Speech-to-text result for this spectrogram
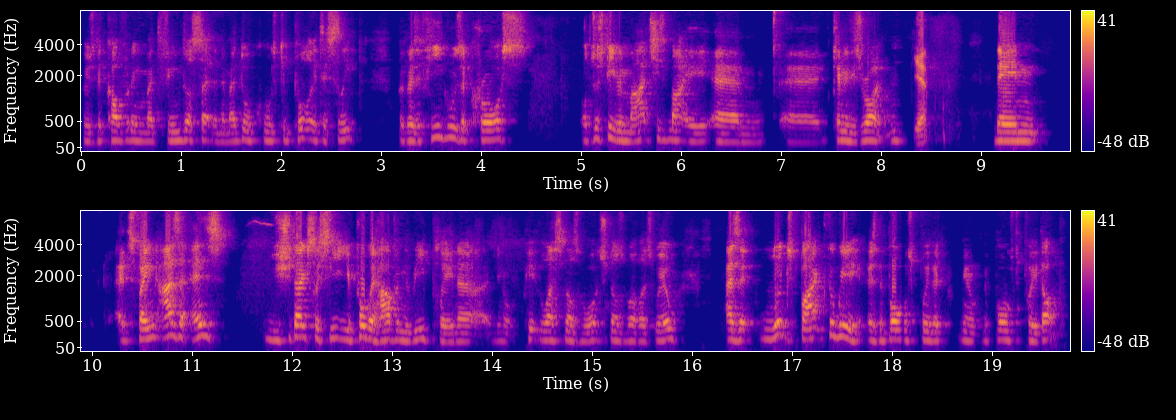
who's the covering midfielder sitting in the middle, goes completely to sleep because if he goes across or just even matches Matty um, uh, Kennedy's run, yep. then it's fine as it is. You should actually see. You probably have in the replay, and uh, you know, listeners watching as well as well. As it looks back the way as the ball's played, the you know, the ball's played up.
